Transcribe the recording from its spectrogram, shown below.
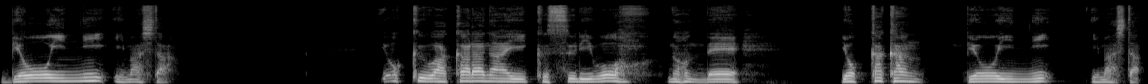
病院にいました。よくわからない薬を飲んで、4日間病院にいました。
